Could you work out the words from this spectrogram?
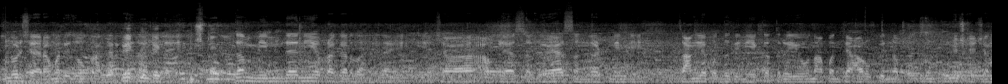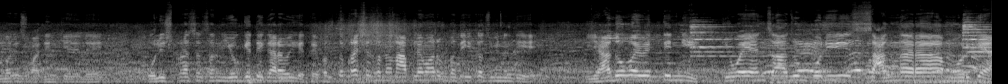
इंदोर शहरामध्ये जो प्रकार एकदम निंदनीय प्रकार झालेला आहे. याच्या आपल्या सगळ्या संघटनेने चांगल्या पद्धतीने एकत्र येऊन आपण त्या आरोपींना पकडून पोलीस स्टेशनमध्ये स्वाधीन केलेलं आहे. पोलीस प्रशासन योग्य ते कारवाई घेते. फक्त प्रशासनानं आपल्यामार्फत एकच विनंती आहे. ह्या दोघा व्यक्तींनी किंवा यांचा अजून कोणी सांगणारा मोरक्या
